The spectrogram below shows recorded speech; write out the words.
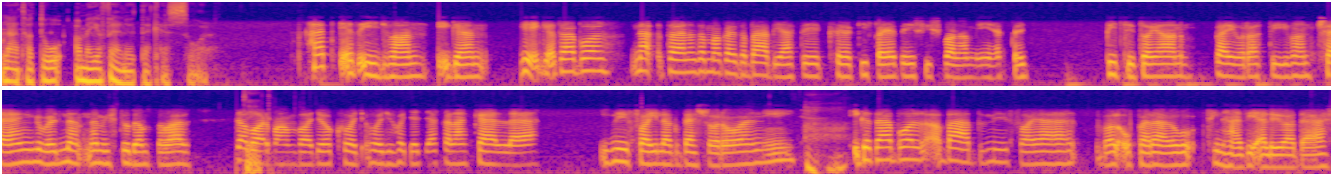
látható, amely a felnőttekhez szól. Hát ez így van, igen. Igazából ne, talán az a maga, ez a bábjáték kifejezés is valamiért egy picit olyan pejoratívan cseng, vagy nem, nem is tudom, szóval zavarban vagyok, hogy, hogy, hogy egyáltalán kell-e így műfajilag besorolni. Aha. Igazából a báb műfajával operáló színházi előadás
